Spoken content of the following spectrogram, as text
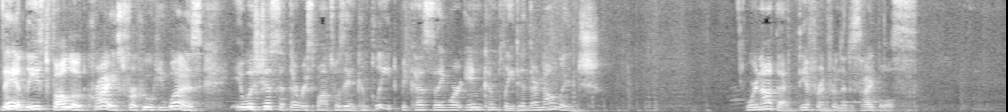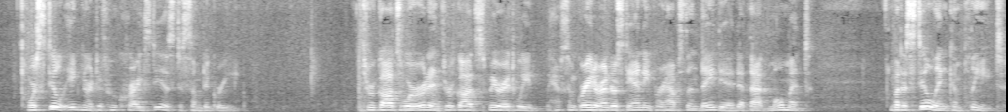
They at least followed Christ for who he was. It was just that their response was incomplete because they were incomplete in their knowledge. We're not that different from the disciples. We're still ignorant of who Christ is to some degree. Through God's Word and through God's Spirit, we have some greater understanding perhaps than they did at that moment, but it's still incomplete.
